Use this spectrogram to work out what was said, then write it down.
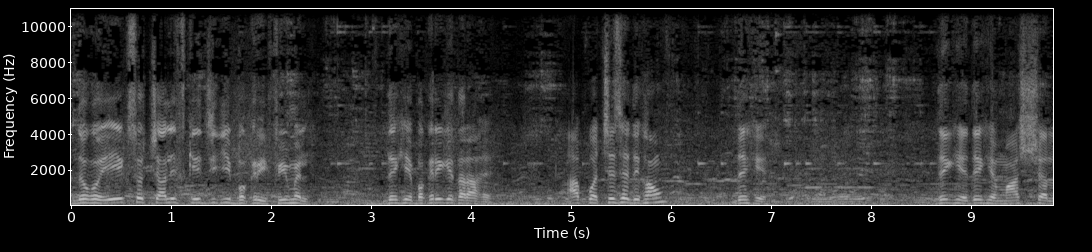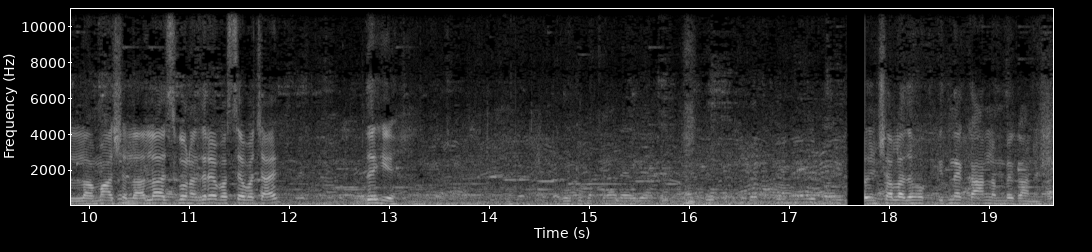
देखो 140 केजी की बकरी फीमेल देखिए, बकरी की तरह है। आपको अच्छे से दिखाऊँ? देखिए। देखिए देखिए, माशाल्लाह माशाल्लाह। अल्लाह इसको नज़र बस से बचाए। देखिए। तो इंशाल्लाह देखो कितने कान, लंबे कान है।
